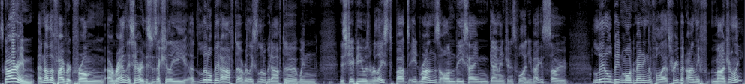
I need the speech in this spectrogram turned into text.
Skyrim, another favourite from around this era. This was actually a little bit after, released a little bit after when this GPU was released, but it runs on the same game engine as Fallout New Vegas, so a little bit more demanding than Fallout 3, but only marginally.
